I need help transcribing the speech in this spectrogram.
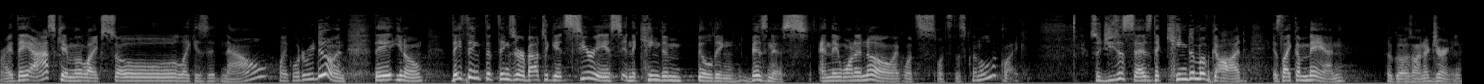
Right? They ask him, they're like, so, like, is it now? Like, what are we doing? They, you know, they think that things are about to get serious in the kingdom building business. And they want to know, like, what's, what's this going to look like? So Jesus says the kingdom of God is like a man who goes on a journey.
